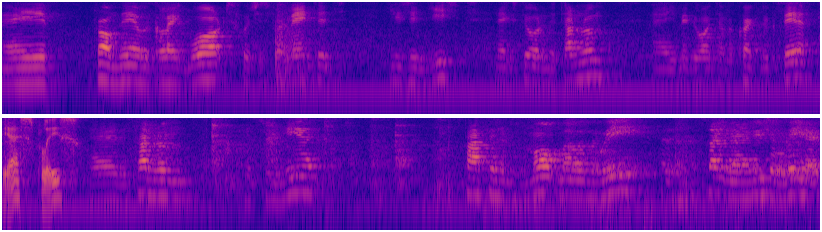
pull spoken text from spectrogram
Uh, from there we collect wort, which is fermented using yeast next door in the tun room. Uh, you maybe want to have a quick look there. Yes, please. Uh, the tun room is through here. Passing the malt mill in the way. It's a slightly unusual layout,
